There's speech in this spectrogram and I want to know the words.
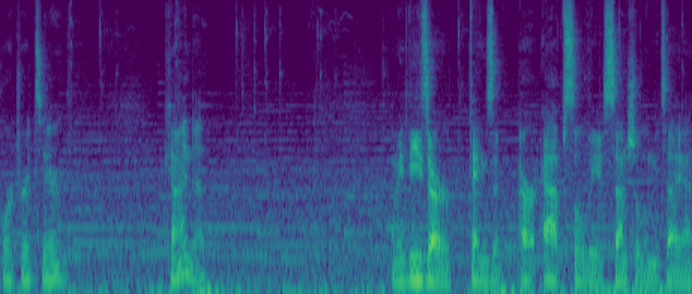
portraits here? Kinda. I mean, these are things that are absolutely essential, let me tell you.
